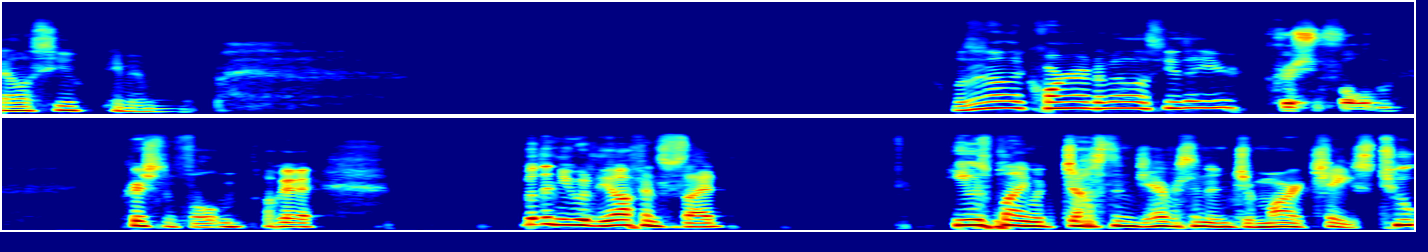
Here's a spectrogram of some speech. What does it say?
LSU? Maybe I'm- was another corner out of LSU that year? Kristian Fulton. Kristian Fulton. Okay. But then you go to the offensive side. He was playing with Justin Jefferson and Ja'Marr Chase, two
